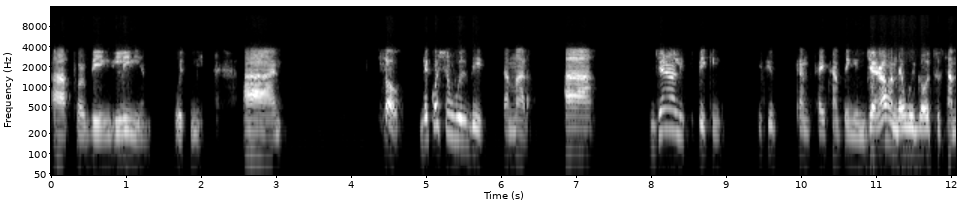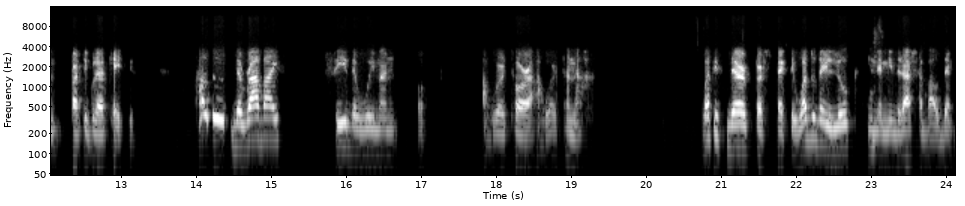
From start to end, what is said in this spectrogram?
uh, for being lenient with me. And so the question will be, Tamar, uh, generally speaking, if you can say something in general, and then we go to some particular cases. How do the rabbis see the women of our Torah, our Tanakh? What is their perspective? What do they look in the Midrash about them?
